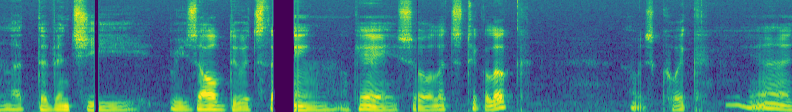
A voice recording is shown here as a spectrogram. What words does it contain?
and let DaVinci Resolve do its thing. Okay, so let's take a look. That was quick. Yeah,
